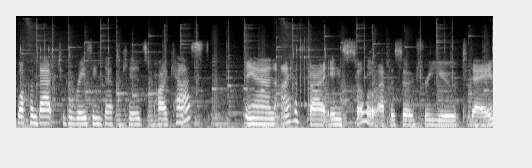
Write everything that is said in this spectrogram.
welcome back to the Raising Deaf Kids podcast. And I have got a solo episode for you today.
